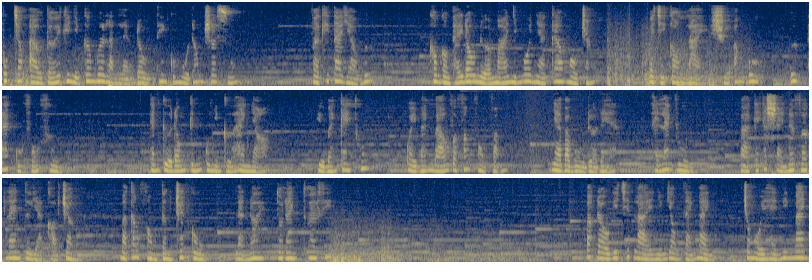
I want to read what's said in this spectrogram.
Phút chốc ào tới khi những cơn mưa lạnh lẽo đầu tiên của mùa đông rơi xuống. Và khi ta dạo bước, không còn thấy đâu nữa mãi những ngôi nhà cao màu trắng, mà chỉ còn lại sự âm u, ướt át của phố phường. Cánh cửa đóng kín của những cửa hàng nhỏ, hiệu bán cây thuốc, quầy bán báo và văn phòng phẩm nhà bà bù đỡ đẻ thầy lan vườn và cái khách sạn Neverland từ giả khỏi trần mà căn phòng tầng trên cùng là nơi tôi đang thuê viết. Bắt đầu ghi chép lại những dòng tản mạn trong hồi hè miên man,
